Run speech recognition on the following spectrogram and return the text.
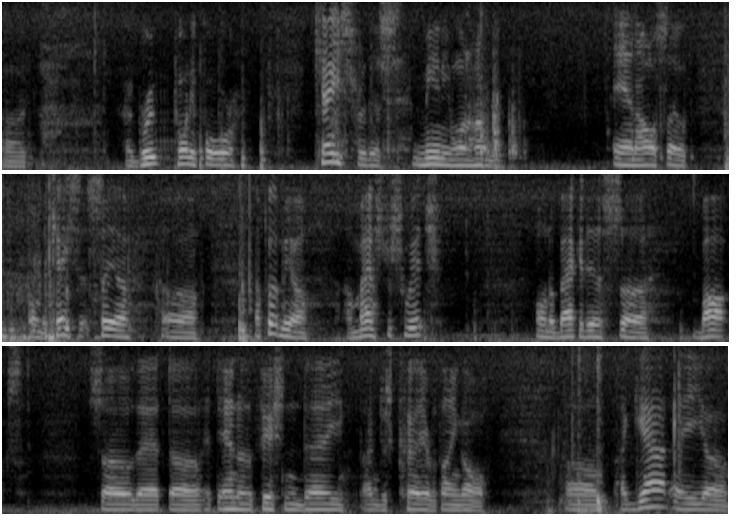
uh a Group 24 case for this Mini 100, and also on the case itself, uh, I put me a, a master switch on the back of this uh, box so that uh, at the end of the fishing day I can just cut everything off. Um, I got a, uh,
